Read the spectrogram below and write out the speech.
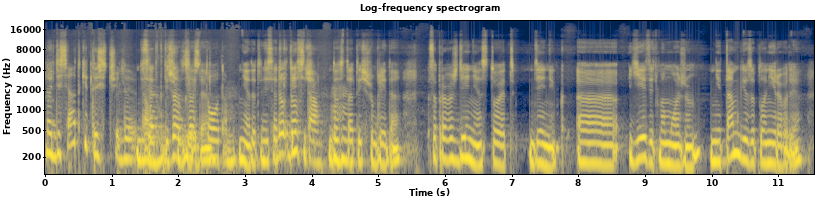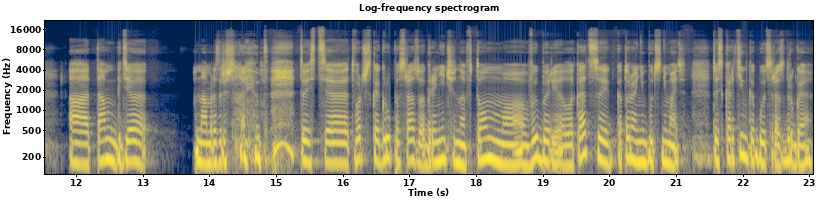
На десятки тысяч или Десятки там, тысяч за, рублей, за 100 да. там? Нет, это десятки До- до тысяч. 100. До Мгм. 100 тысяч рублей, да. Сопровождение стоит денег. Э, Ездить мы можем не там, где запланировали, а там, где нам разрешают. То есть э, творческая группа сразу ограничена в том э, выборе локации, которую они будут снимать. То есть картинка будет сразу другая.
